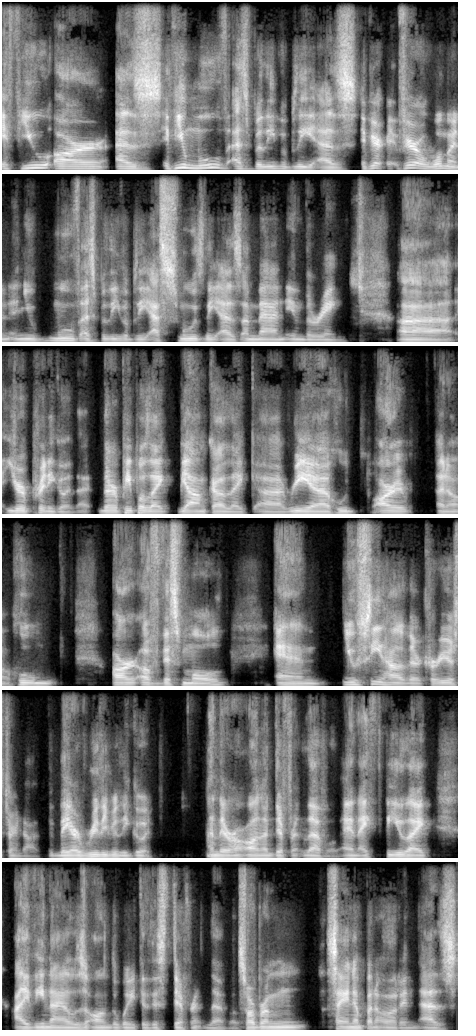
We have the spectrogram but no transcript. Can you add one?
if you are as if you move as believably as if you're if you're a woman and you move as believably as smoothly as a man in the ring, uh, you're pretty good. There are people like Bianca, like uh, Rhea, who are you know who are of this mold. and you've seen how their careers turned out. They are really, really good, and they're on a different level. And I feel like Ivy Nile is on the way to this different level. So Sobrang saya ng panoorin as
